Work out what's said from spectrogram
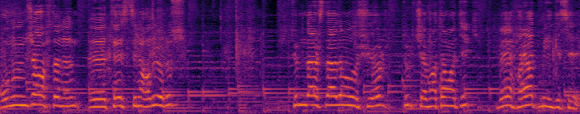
10. haftanın e, testini alıyoruz. Tüm derslerden oluşuyor. Türkçe, matematik ve hayat bilgisi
